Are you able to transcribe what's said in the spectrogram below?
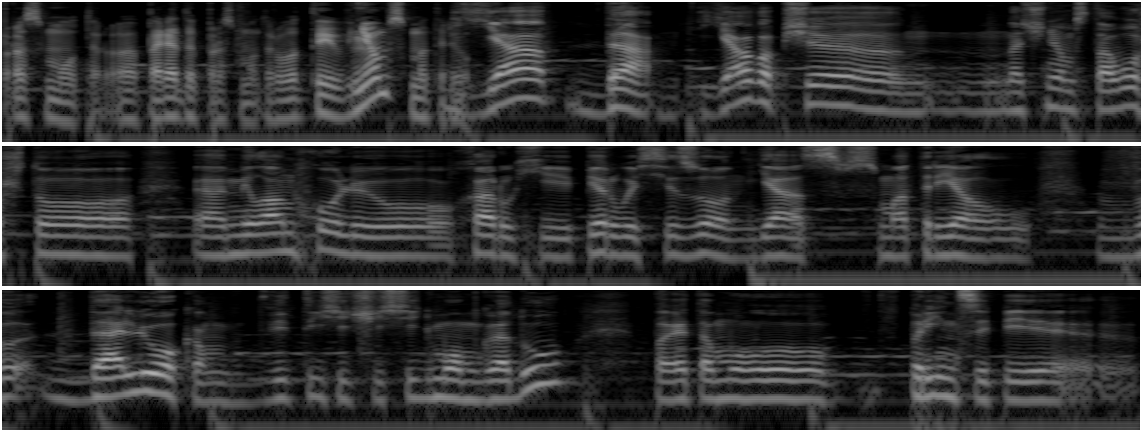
просмотр, э, порядок просмотра. Вот ты в нем смотрел? Я, да, я вообще, начнем с того, что э, «Меланхолию Харухи» первый сезон я смотрел в далеком 2007 году, поэтому, в принципе,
